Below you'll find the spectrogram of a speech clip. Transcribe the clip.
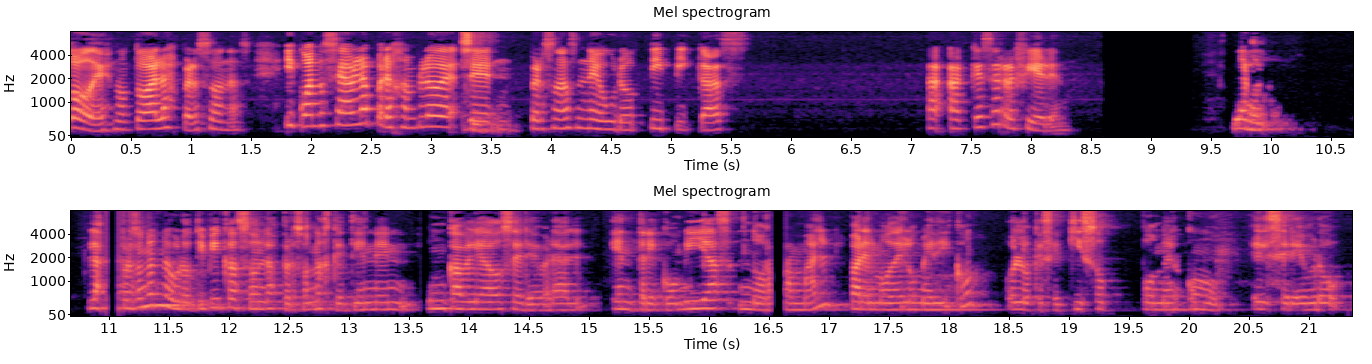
todos, ¿no? Todas las personas. Y cuando se habla, por ejemplo, de, personas neurotípicas, ¿a, ¿a, qué se refieren? Claro, las personas neurotípicas son las personas que tienen un cableado cerebral, entre comillas, normal para el modelo médico, o lo que se quiso poner como el cerebro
